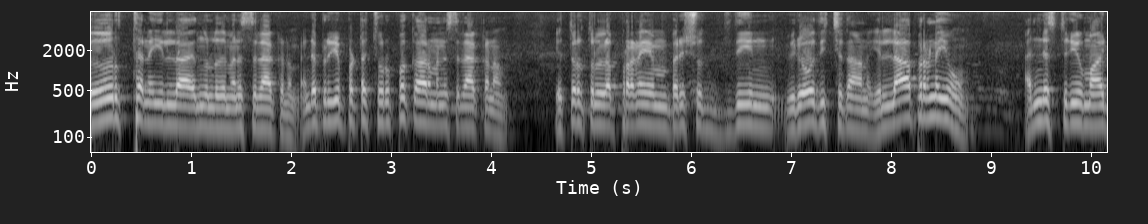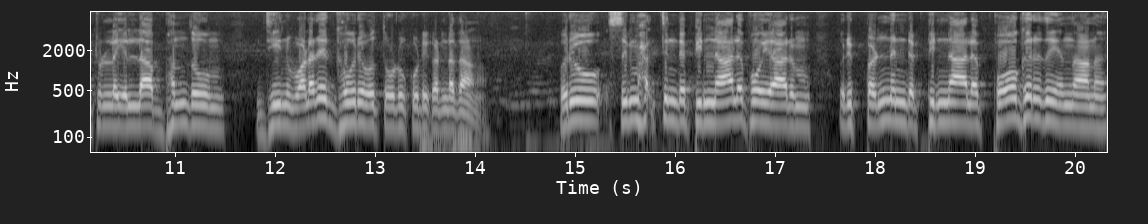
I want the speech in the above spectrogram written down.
കീർത്തനയില്ല എന്നുള്ളത് മനസ്സിലാക്കണം. എന്റെ പ്രിയപ്പെട്ട ചെറുപ്പക്കാർ മനസ്സിലാക്കണം. എത്രത്തുള്ള പ്രണയം പരിശുദ്ധ ദീൻ വിരോധിച്ചതാണ്. എല്ലാ പ്രണയവും അന്യസ്ത്രീയുമായിട്ടുള്ള എല്ലാ ബന്ധവും ദീൻ വളരെ ഗൗരവത്തോടു കൂടി കണ്ടതാണ്. ഒരു സിംഹത്തിന്റെ പിന്നാലെ പോയാലും ഒരു പെണ്ണിന്റെ പിന്നാലെ പോകരുത് എന്നാണ്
